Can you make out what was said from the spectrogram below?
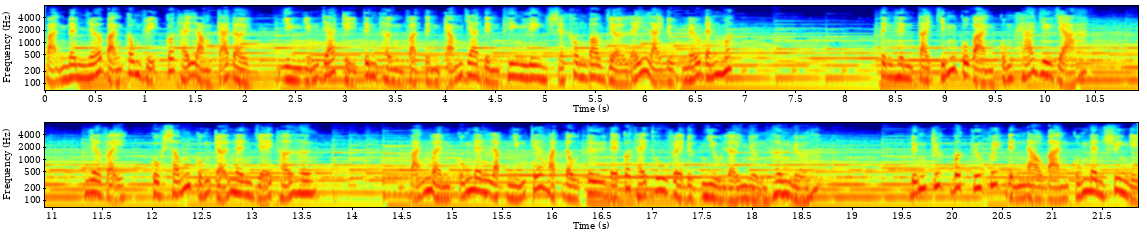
Bạn nên nhớ bạn công việc có thể làm cả đời, nhưng những giá trị tinh thần và tình cảm gia đình thiêng liêng sẽ không bao giờ lấy lại được nếu đánh mất. Tình hình tài chính của bạn cũng khá dư dả. Nhờ vậy, cuộc sống cũng trở nên dễ thở hơn. Bản mệnh cũng nên lập những kế hoạch đầu tư để có thể thu về được nhiều lợi nhuận hơn nữa. Đứng trước bất cứ quyết định nào bạn cũng nên suy nghĩ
